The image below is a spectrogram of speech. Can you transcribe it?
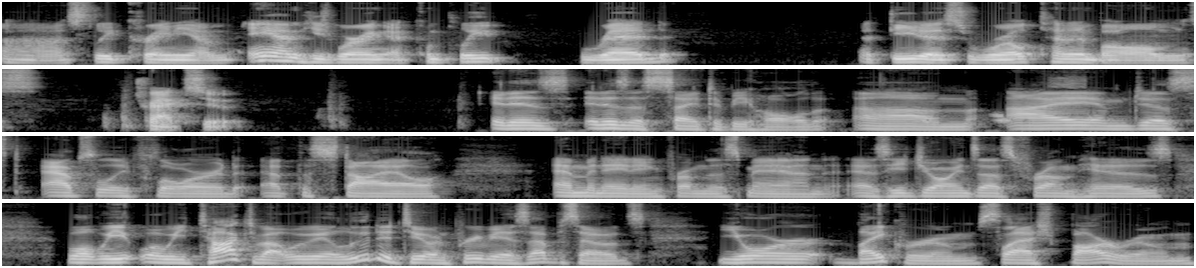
uh, sleek cranium, and he's wearing a complete red Adidas Royal Tenenbaums tracksuit it is it is a sight to behold. Um, I am just absolutely floored at the style emanating from this man as he joins us from his what we what we talked about, what we alluded to in previous episodes, your bike room slash bar room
